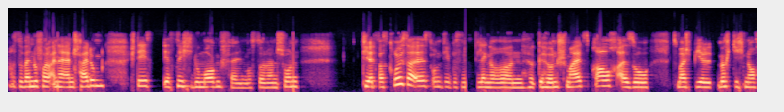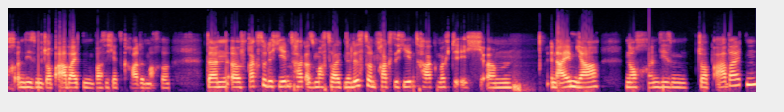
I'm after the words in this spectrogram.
also wenn du vor einer Entscheidung stehst, jetzt nicht, die du morgen fällen musst, sondern schon die etwas größer ist und die ein bisschen längeren Gehirnschmalz braucht. Also zum Beispiel möchte ich noch an diesem Job arbeiten, was ich jetzt gerade mache. Dann äh, fragst du dich jeden Tag, also machst du halt eine Liste und fragst dich jeden Tag, möchte ich ähm, in einem Jahr noch an diesem Job arbeiten?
